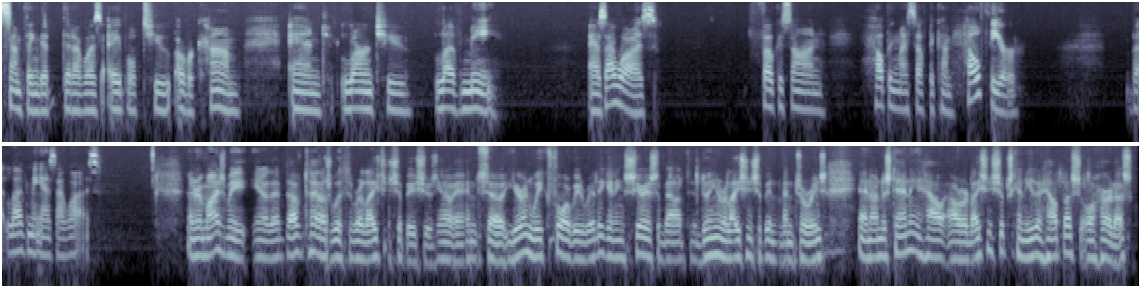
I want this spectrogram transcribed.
something that, that I was able to overcome and learn to love me as I was, focus on helping myself become healthier, but love me as I was. And it reminds me, you know, that dovetails with relationship issues, you know, and so you're in week four. We're really getting serious about doing relationship inventories and understanding how our relationships can either help us or hurt us.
